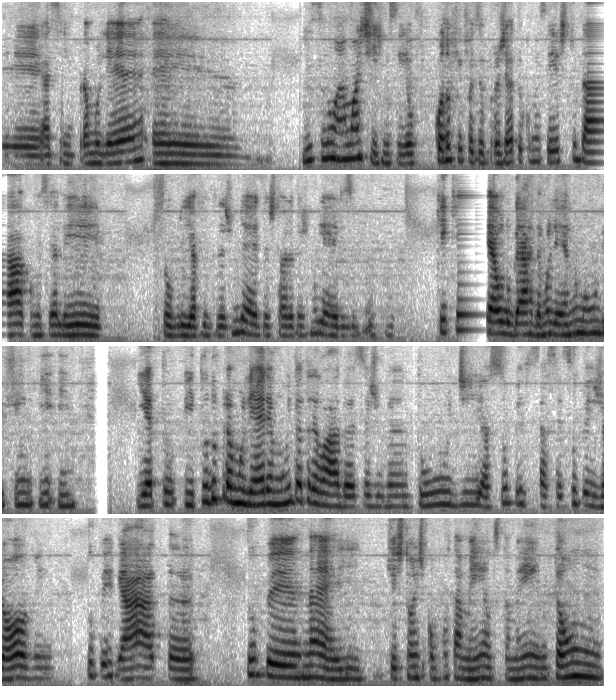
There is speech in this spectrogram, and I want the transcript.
É, assim, para a mulher, é... isso não é um achismo. Assim, eu, quando eu fui fazer o projeto, eu comecei a estudar, comecei a ler sobre a vida das mulheres, a história das mulheres, o, o que, que é o lugar da mulher no mundo, enfim, e, e, e, é tu, e tudo para a mulher é muito atrelado a essa juventude, a, super, a ser super jovem, super gata, super, né, e questões de comportamento também. Então,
